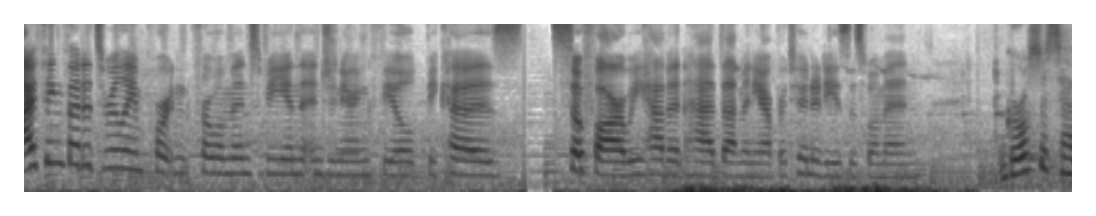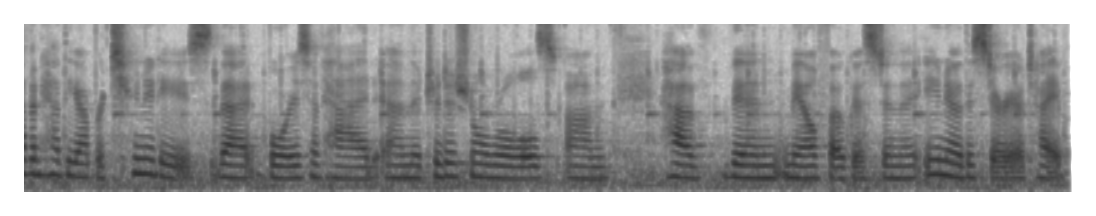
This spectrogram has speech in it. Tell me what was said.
I think that it's really important for women to be in the engineering field because so far we haven't had that many opportunities as women girls just haven't had the opportunities that boys have had, and the traditional roles um, have been male focused. And the you know the stereotype,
